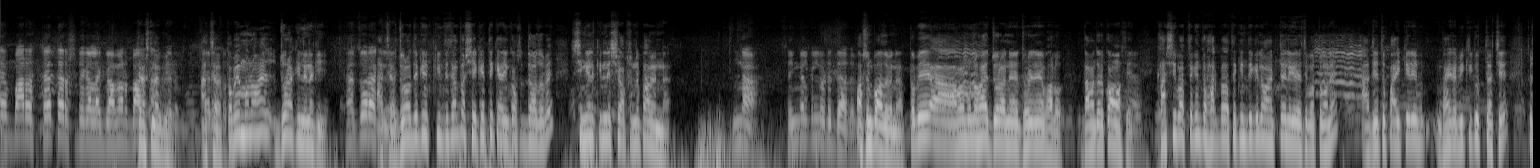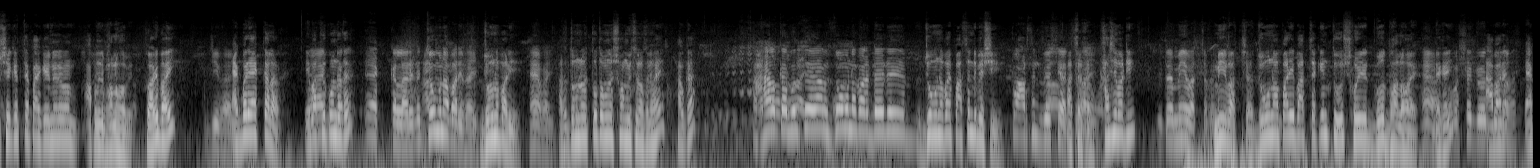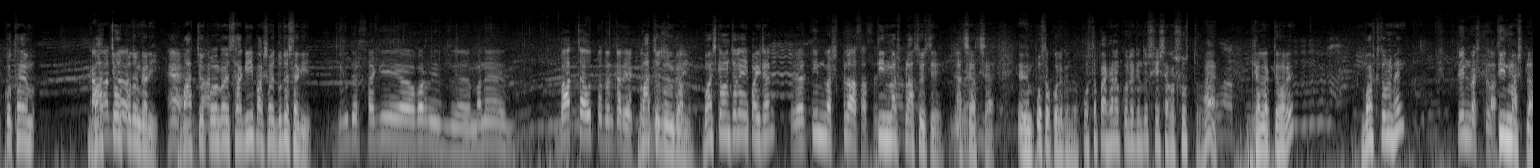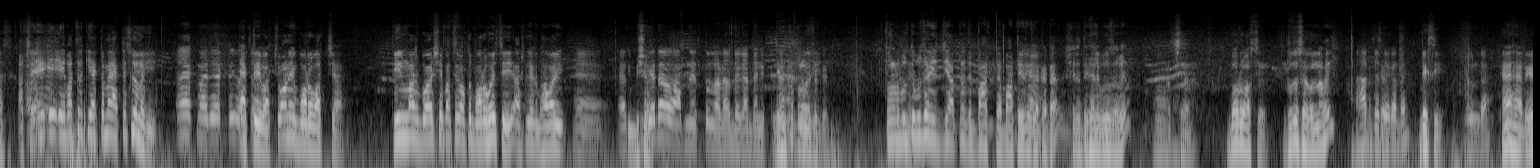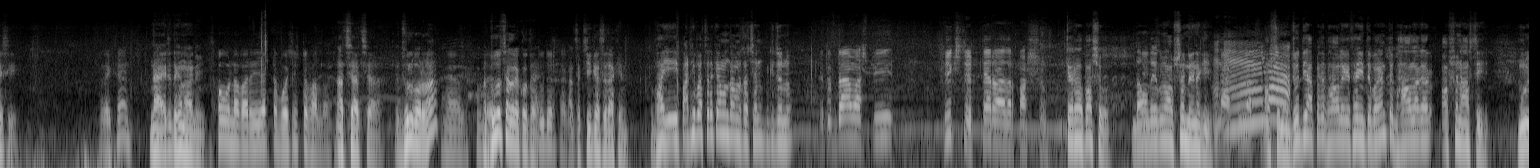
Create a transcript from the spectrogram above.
টাকা লাগবে আমার বারো চার্জ লাগবে। আচ্ছা তবে মনে হয় জোড়া কিনলে নাকি? হ্যাঁ জোড়া আচ্ছা জোড়া দেখে কিনতে চান তো সেক্ষেত্রে ক্যারিং কস্ট দেওয়া যাবে সিঙ্গেল কিনলে সে অপশনটা পাবেন না। না সিঙ্গেল কিনলে ওটা দেওয়া যাবে অপশন পাওয়া যাবে না। তবে আমার মনে হয় জোড়া নিয়ে ধরে নিয়ে ভালো দামে দর কম আছে। খাসি বাচ্চা কিন্তু হাট বাজার কিনতে গেলে অনেকটাই লেগে যাচ্ছে বর্তমানে। আর যেহেতু পাইকারি ভাইরা বিক্রি করতে আছে তো সেক্ষেত্রে পাইকারি আপনাদের ভালো হবে। তো আরে ভাই জি ভাই। একবারে এক কালার এ বাচ্চা কোন একবারে এক কালার এটা যমুনা বাড়ি ভাই। যমুনা হ্যাঁ ভাই। আচ্ছা তোমরা তো তোমাদের সংমিশ্রণ আছে ভাই? হালকা? হালকা বলতে আমি যমুনা বাড়িটা যমুনা পাড়ি পার্সেন্ট বেশি? পার্সেন্ট বেশি আচ্ছা আচ্ছা। খাসি বাটি এটা মেয়ে বাচ্চা মেয়ে বাচ্চা। যমুনা পাড়ি বাচ্চা কিন্তু শরীরের গ্রোথ ভালো হয় হ্যাঁ, দেখাই। আবার এক কথায় বাচ্চা উৎপাদনকারী। হ্যাঁ, বাচ্চা উৎপাদনকারী সাগি পাশাপাশি দুধের সাগি দুধের সাগি আবার মানে বাচ্চা উৎপাদনকারী একটা বাচ্চা উৎপাদনকারী। বয়স কেমন চলে এই পাড়িটার এটা তিন মাস প্লাস আছে। তিন মাস প্লাস হয়েছে? আচ্ছা আচ্ছা। প্রস্তাব করলে কিন্তু প্রস্তাব পায়খানা করলে কিন্তু সে সাগর সুস্থ হ্যাঁ? খেয়াল রাখতে হবে। বয়স কত ভাই? তিন মাস প্লাস তিন মাস প্লাস আচ্ছা এই বাচ্চার কি একটা মানে একটা ছিল নাকি? এক মায়ের একটাই বাচ্চা। একটাই বাচ্চা অনেক বড় বাচ্চা। তিন মাস বয়সে বাচ্চা অত বড় হয়েছে আসলে এটা ভাবাই হ্যাঁ বিষয়? এটাও আপনার তোলাটাও দেখা দেন একটু। দেখা তোলা বলতে বোঝাই যে আপনার যে বাটটা বাটের এলাকাটা সেটা দেখালে বোঝা যাবে। হ্যাঁ। আচ্ছা। বড় আছে। দুধ ছাগল না ভাই? হাত দিয়ে দেখা দেন। দেখছি। ঝুলটা। হ্যাঁ হ্যাঁ দেখেছি। দেখছেন? না এটা দেখানো হয়নি। যমুনা বাড়ি একটা বৈশিষ্ট্য ভালো। আচ্ছা আচ্ছা। ঝুল বড় না? হ্যাঁ দুধের ছাগলের কোথায়? দুধের ছাগল। আচ্ছা ঠিক আছে রাখেন। তো ভাই এই পাঠি বাচ্চাটা কেমন দাম চাচ্ছেন? বিক্রির জন্য? এটার দাম আসবে ফিক্সড তেরো হাজার পাঁচশো। তেরো কোনো অপশন নেই নাকি? অপশন নেই। যদি আপনাদের ভালো লেগে থাকে নিতে পারেন। তো ভালো লাগার অপশন আছে।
